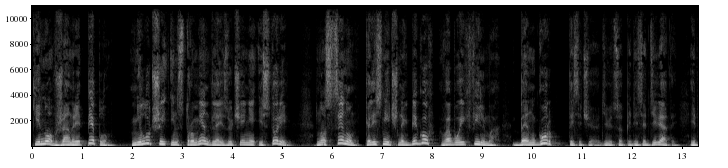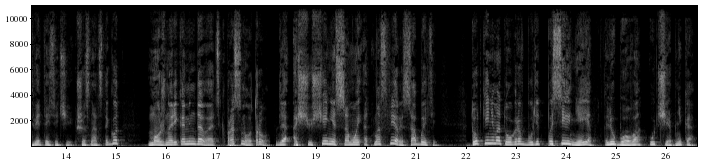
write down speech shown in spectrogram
Кино в жанре пеплум – не лучший инструмент для изучения истории, но сцену колесничных бегов в обоих фильмах «Бен Гур» 1959 и 2016 год можно рекомендовать к просмотру для ощущения самой атмосферы событий. Тут кинематограф будет посильнее любого учебника.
